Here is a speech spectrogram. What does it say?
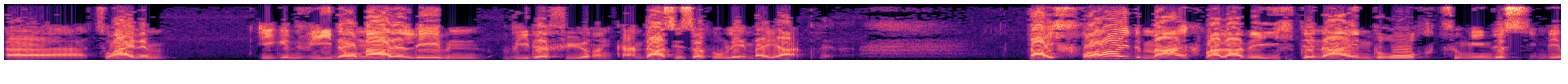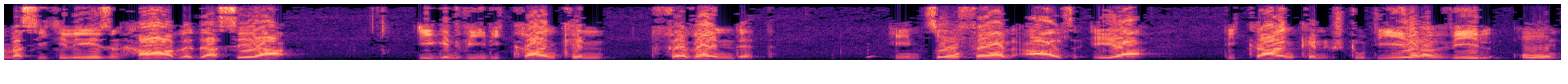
äh, zu einem irgendwie normalen Leben wiederführen kann. Das ist das Problem bei Adler. Bei Freud manchmal habe ich den Eindruck, zumindest in dem, was ich gelesen habe, dass er irgendwie die Kranken verwendet. Insofern, als er die Kranken studieren will, um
